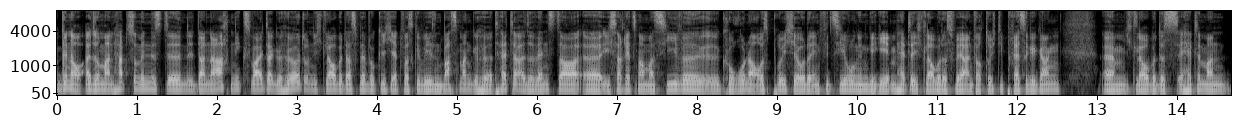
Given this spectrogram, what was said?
Genau, also man hat zumindest äh, danach nichts weiter gehört und ich glaube, das wäre wirklich etwas gewesen, was man gehört hätte. Also wenn es da, äh, ich sage jetzt mal, massive äh, Corona-Ausbrüche oder Infizierungen gegeben hätte, ich glaube, das wäre einfach durch die Presse gegangen. Ähm, ich glaube, das hätte man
